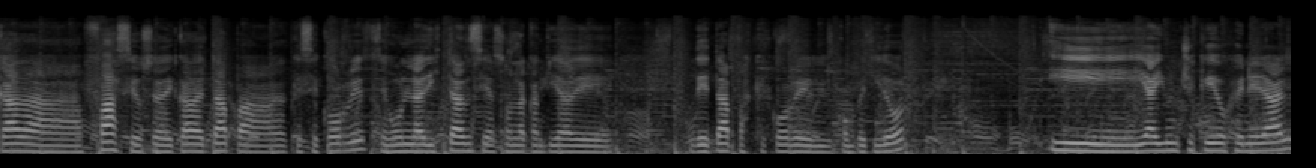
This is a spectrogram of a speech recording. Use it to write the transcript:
cada fase, o sea, de cada etapa que se corre, según la distancia, son la cantidad de, de etapas que corre el competidor y hay un chequeo general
